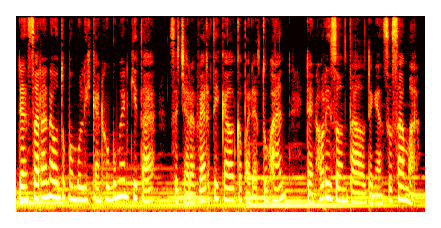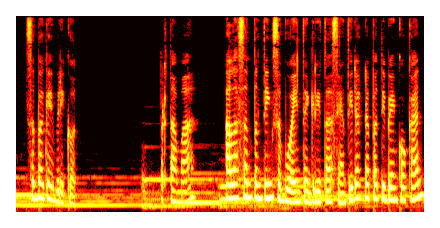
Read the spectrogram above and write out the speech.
dan sarana untuk memulihkan hubungan kita secara vertikal kepada Tuhan dan horizontal dengan sesama sebagai berikut. Pertama, alasan penting sebuah integritas yang tidak dapat dibengkokkan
